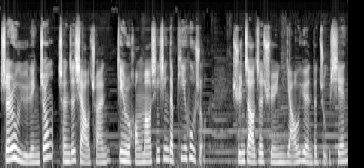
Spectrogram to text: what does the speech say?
深入雨林中，乘着小船进入红毛猩猩的庇护所。寻找这群遥远的祖先。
